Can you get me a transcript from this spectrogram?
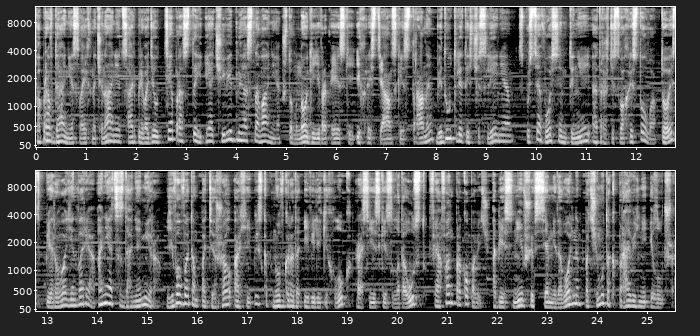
В оправдание своих начинаний царь приводил те простые и очевидные основания, что многие европейские еврейские и христианские страны ведут летоисчисление спустя 8 дней от Рождества Христова, то есть 1 января, а не от создания мира. Его в этом поддержал архиепископ Новгорода и Великих Луг, российский Златоуст Феофан Прокопович, объяснивший всем недовольным, почему так правильнее и лучше.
